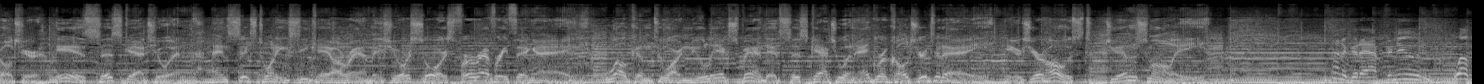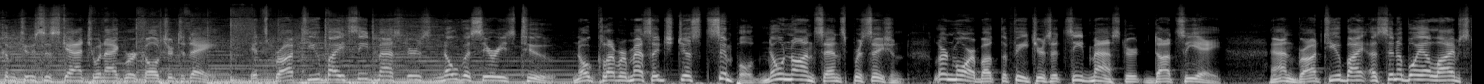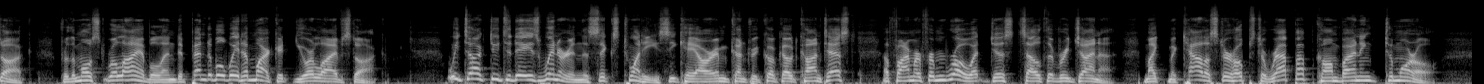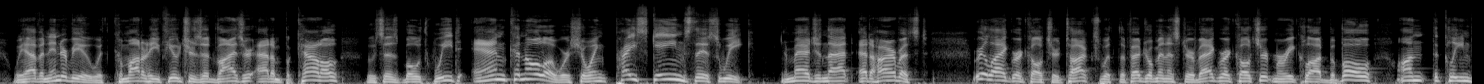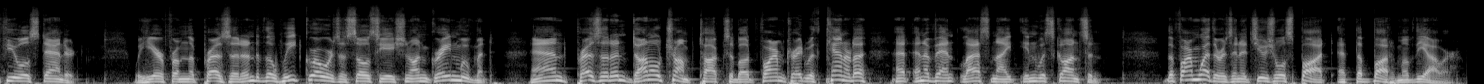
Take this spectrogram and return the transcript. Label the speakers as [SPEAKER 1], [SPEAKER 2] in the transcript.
[SPEAKER 1] Agriculture is Saskatchewan, and 620 CKRM is your source for everything ag. Welcome to our newly expanded Saskatchewan Agriculture Today. Here's your host, Jim Smalley.
[SPEAKER 2] And a good afternoon. Welcome to Saskatchewan Agriculture Today. It's brought to you by Seedmasters Nova Series 2. No clever message, just simple, no nonsense precision. Learn more about the features at seedmaster.ca. And brought to you by Assiniboia Livestock for the most reliable and dependable way to market your livestock. We talked to today's winner in the 620 CKRM Country Cookout Contest, a farmer from Rowatt just south of Regina. Mike McAllister hopes to wrap up combining tomorrow. We have an interview with Commodity Futures Advisor Adam Picallo, who says both wheat and canola were showing price gains this week. Imagine that at harvest. Real Agriculture talks with the Federal Minister of Agriculture, Marie Claude Bibeau, on the Clean Fuel Standard. We hear from the President of the Wheat Growers Association on grain movement. And President Donald Trump talks about farm trade with Canada at an event last night in Wisconsin. The farm weather is in its usual spot at the bottom of the hour.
